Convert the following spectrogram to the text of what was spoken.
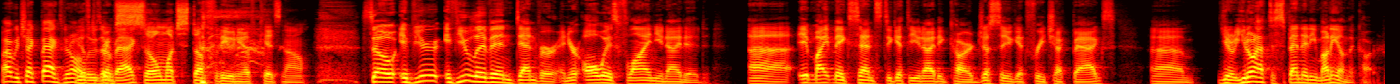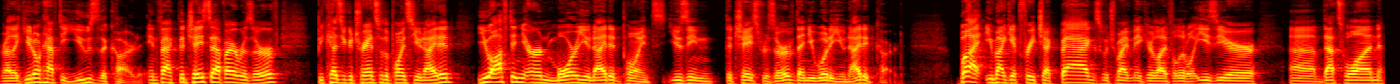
Why we check bags? We don't lose our bags. So much stuff with you when you have kids now. So if you're if you live in Denver and you're always flying United, uh, it might make sense to get the United card just so you get free check bags. Um, you know, you don't have to spend any money on the card, right? Like you don't have to use the card. In fact, the Chase Sapphire Reserve, because you can transfer the points to United, you often earn more United points using the Chase Reserve than you would a United card. But you might get free check bags, which might make your life a little easier. Um, that's one.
